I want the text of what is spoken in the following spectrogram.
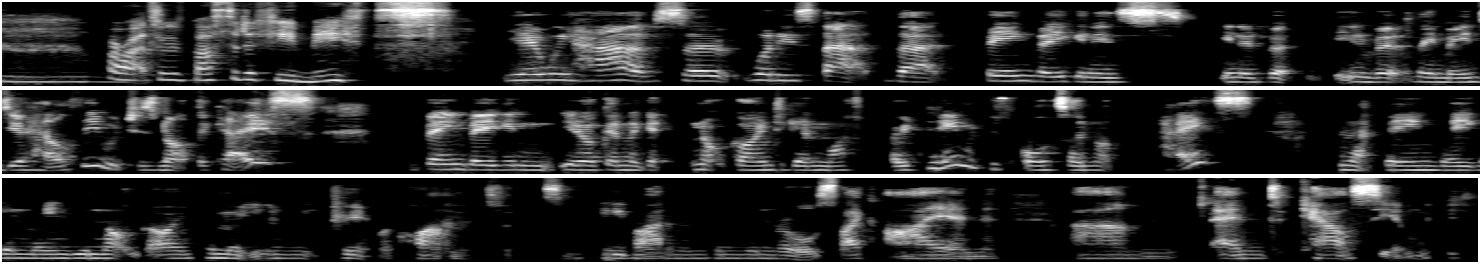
Mm. All right, so we've busted a few myths. Yeah, we have. So, what is that? That being vegan is inadvertently means you're healthy, which is not the case. Being vegan, you're not going to get not going to get enough protein, which is also not the case. And that being vegan means you're not going to meet your nutrient requirements for some key vitamins and minerals like iron um, and calcium, which is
